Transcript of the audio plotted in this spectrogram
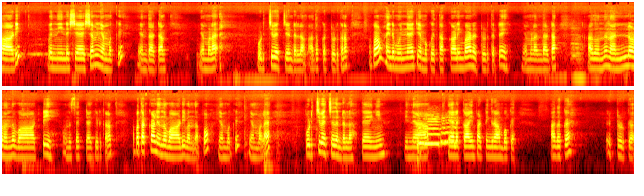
വാടി വന്നതിന്റെ ശേഷം നമുക്ക് എന്താട്ടാ നമ്മളെ പൊടിച്ച് വെച്ചിട്ടുണ്ടല്ലോ അതൊക്കെ ഇട്ട് കൊടുക്കണം. അപ്പോൾ അതിന്റെ മുന്നായിട്ട് നമുക്ക് തക്കാളിയും പാടെ ഇട്ട് നമ്മൾ എന്താട്ടാ അതൊന്ന് നല്ലോണം ഒന്ന് വാട്ടി ഒന്ന് സെറ്റാക്കി എടുക്കണം. അപ്പോൾ തക്കാളി ഒന്ന് വാടി വന്നപ്പോൾ നമുക്ക് നമ്മളെ പൊടിച്ച് വെച്ചതുണ്ടല്ലോ തേങ്ങയും പിന്നെ ഏലക്കായും പട്ടിയും ഗ്രാമ്പൊക്കെ അതൊക്കെ ഇട്ട് കൊടുക്കുക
